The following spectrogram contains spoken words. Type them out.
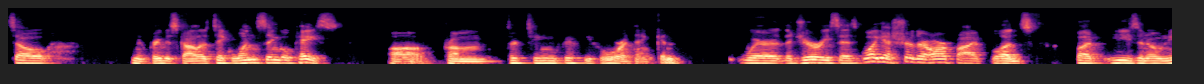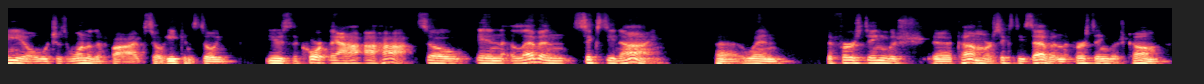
so, I mean, previous scholars take one single case uh, from 1354, I think, and where the jury says, well, yeah, sure, there are five bloods, but he's an O'Neill, which is one of the five, so he can still use the court. Aha. So in 1169, uh, when the first English uh, come, or 67, the first English come,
